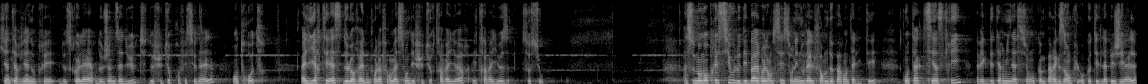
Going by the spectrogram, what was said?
qui interviennent auprès de scolaires, de jeunes adultes, de futurs professionnels, entre autres, à l'IRTS de Lorraine pour la formation des futurs travailleurs et travailleuses sociaux. À ce moment précis où le débat est relancé sur les nouvelles formes de parentalité, Contact s'y inscrit avec détermination, comme par exemple aux côtés de la PGL,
